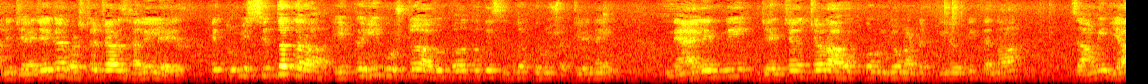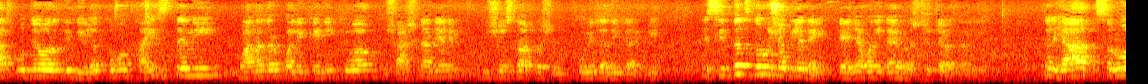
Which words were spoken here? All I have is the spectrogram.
आणि जे जे काही भ्रष्टाचार झालेले आहेत हे तुम्ही सिद्ध करा. एकही गोष्ट अजूनपर्यंत ते सिद्ध करू शकले नाही. न्यायालयांनी ज्यांच्या ज्यांच्यावर आरोप करून घेऊन अटक केली होती त्यांना जामीन याच मुद्द्यावरती दिलं की मग काहीच त्यांनी महानगरपालिकेने किंवा शासनाने आणि विशेषतः पोलीस अधिकाऱ्यांनी ते सिद्धच करू शकले नाही की याच्यामध्ये काय भ्रष्टाचार झालेले. तर ह्या सर्व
